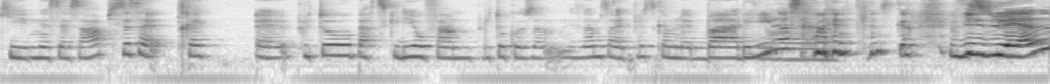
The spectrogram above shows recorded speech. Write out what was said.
qui est nécessaire. Puis ça, c'est très euh, plutôt particulier aux femmes plutôt qu'aux hommes. Les hommes, ça va être plus comme le body, là, ça va être plus comme visuel.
